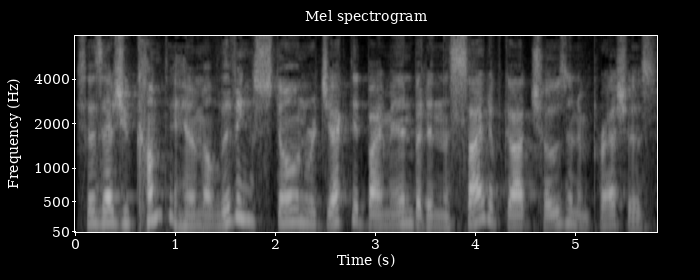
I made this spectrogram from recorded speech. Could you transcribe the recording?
He says, As you come to him, a living stone rejected by men, but in the sight of God chosen and precious,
